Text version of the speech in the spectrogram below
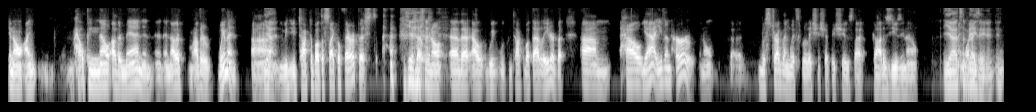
you know i'm helping now other men and, and, and other other women uh, Yeah. we, you talked about the psychotherapist yeah that you know uh, that I'll, we, we can talk about that later but um how yeah even her you know uh, was struggling with relationship issues that god is using now Yeah, it's and what I amazing. And, and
